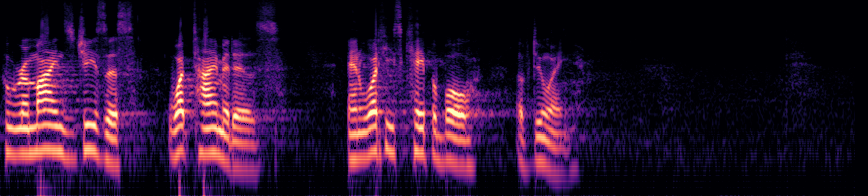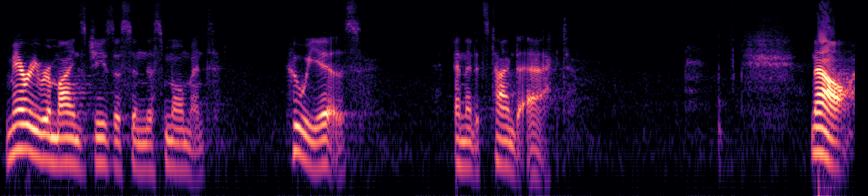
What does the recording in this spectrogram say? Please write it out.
who reminds Jesus what time it is and what he's capable of doing. Mary reminds Jesus in this moment who he is and that it's time to act. Now,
